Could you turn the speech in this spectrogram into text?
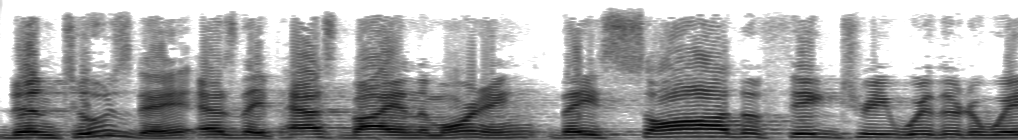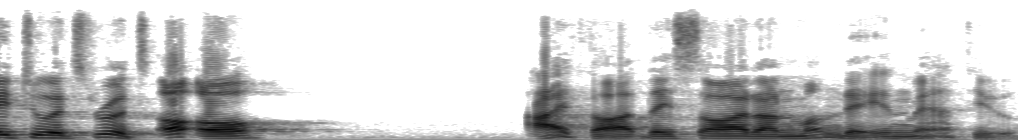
Then Tuesday, as they passed by in the morning, they saw the fig tree withered away to its roots. Uh oh. I thought they saw it on Monday in Matthew.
